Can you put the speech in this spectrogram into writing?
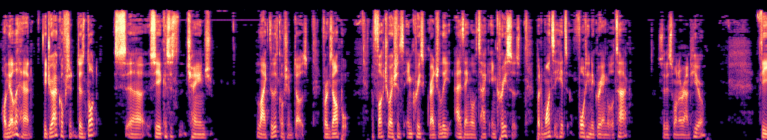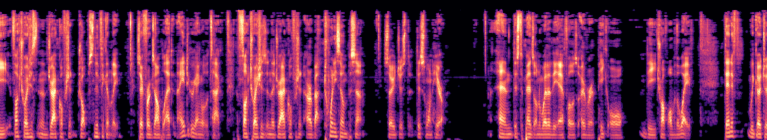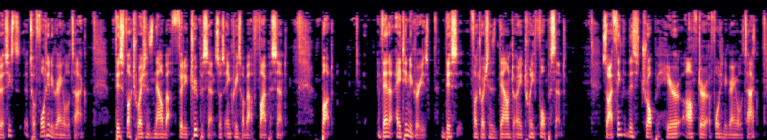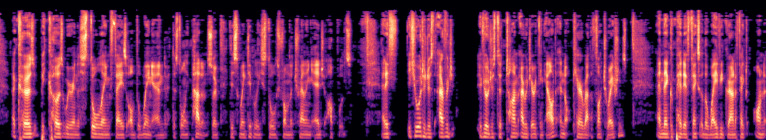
On the other hand, the drag coefficient does not uh, see a consistent change like the lift coefficient does. For example, the fluctuations increase gradually as angle of attack increases, but once it hits 14 degree angle of attack, so this one around here, the fluctuations in the drag coefficient drop significantly. So, for example, at an 8 degree angle of attack, the fluctuations in the drag coefficient are about 27%. So, just this one here. And this depends on whether the airfoil is over a peak or the trough of the wave. Then, if we go to a, six, to a 14 degree angle of attack, this fluctuation is now about 32%, so it's increased by about 5%. But then at 18 degrees, this fluctuation is down to only 24%. So I think that this drop here after a 14 degree angle attack occurs because we're in the stalling phase of the wing and the stalling pattern. So this wing typically stalls from the trailing edge upwards. And if, if you were to just average, if you were just to time average everything out and not care about the fluctuations, and then compare the effects of the wavy ground effect on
